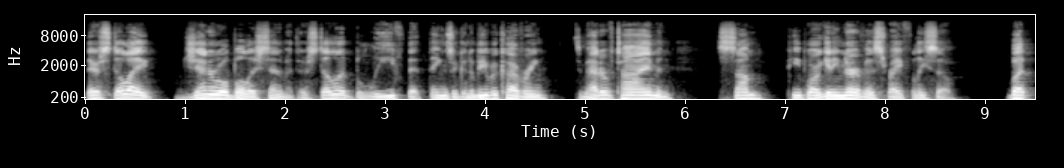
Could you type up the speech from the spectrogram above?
there's still a general bullish sentiment. There's still a belief that things are going to be recovering. It's a matter of time, and some people are getting nervous, rightfully so. But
